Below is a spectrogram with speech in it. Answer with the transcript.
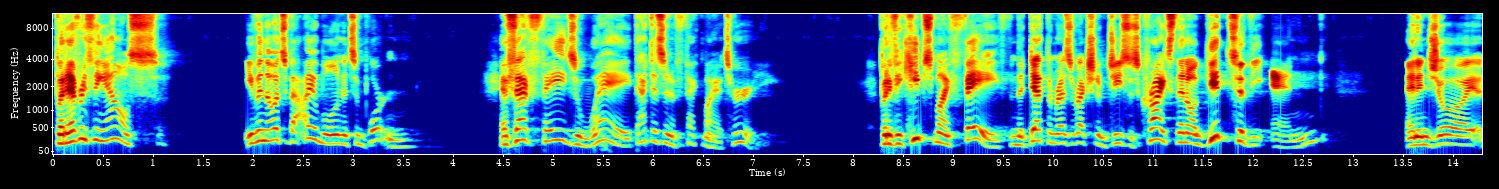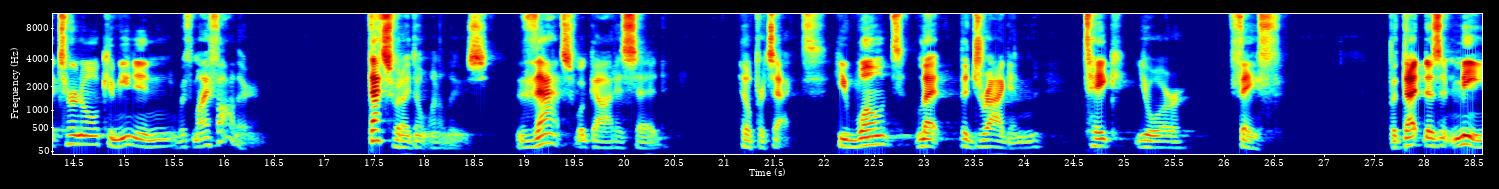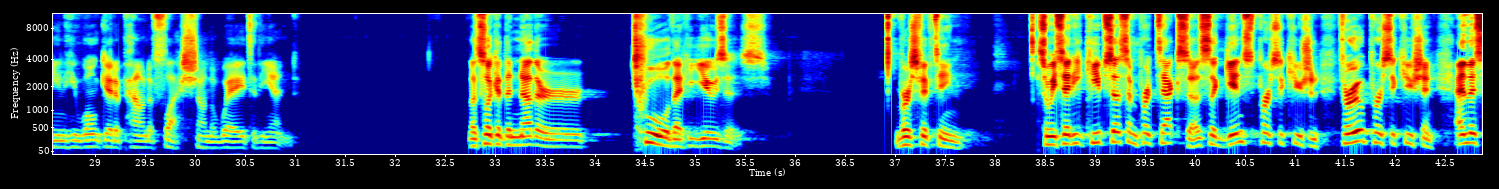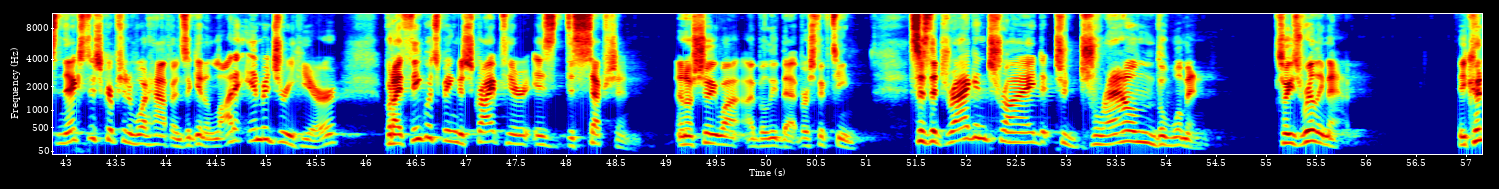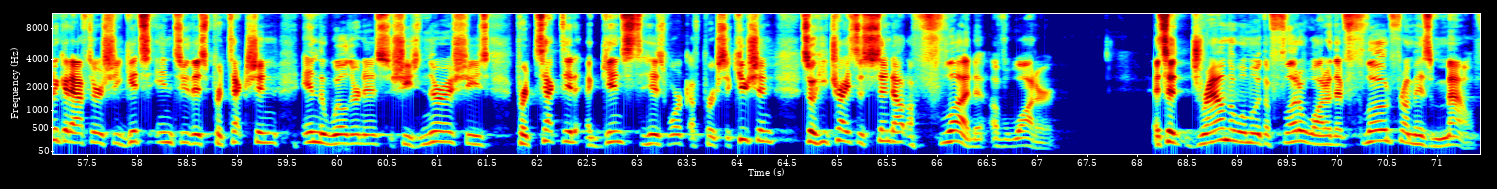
But everything else, even though it's valuable and it's important, if that fades away, that doesn't affect my eternity. But if he keeps my faith in the death and resurrection of Jesus Christ, then I'll get to the end and enjoy eternal communion with my Father. That's what I don't want to lose. That's what God has said He'll protect. He won't let the dragon take your faith. But that doesn't mean he won't get a pound of flesh on the way to the end. Let's look at another tool that he uses. Verse 15. So he said he keeps us and protects us against persecution, through persecution. And this next description of what happens, again, a lot of imagery here, but I think what's being described here is deception. And I'll show you why I believe that. Verse 15 it says, The dragon tried to drown the woman. So he's really mad. He couldn't get after her. She gets into this protection in the wilderness. She's nourished, she's protected against his work of persecution. So he tries to send out a flood of water. It said, drown the woman with a flood of water that flowed from his mouth.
